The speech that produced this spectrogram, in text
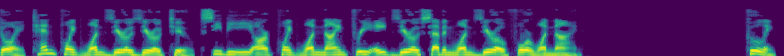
doi 10.1002 CBER.193807104119 Poulenc,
